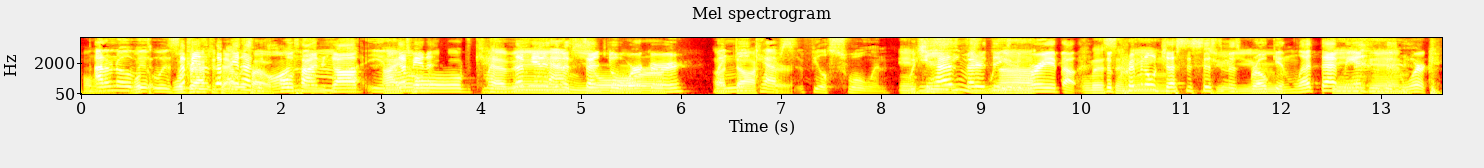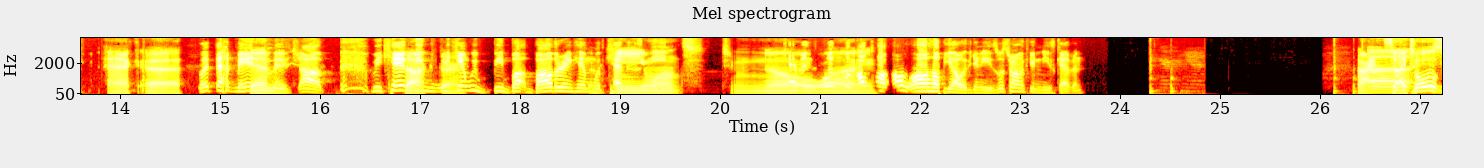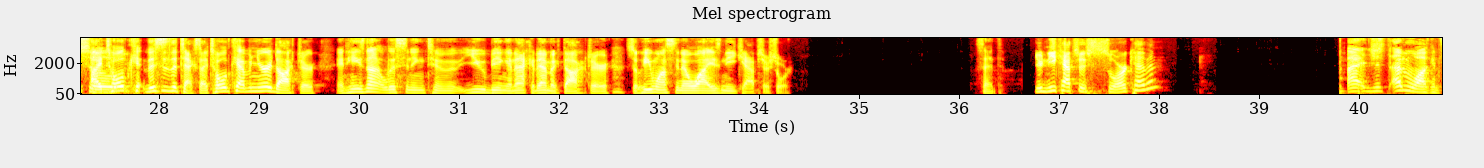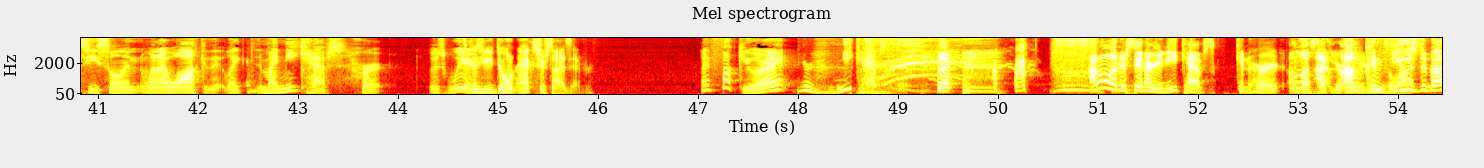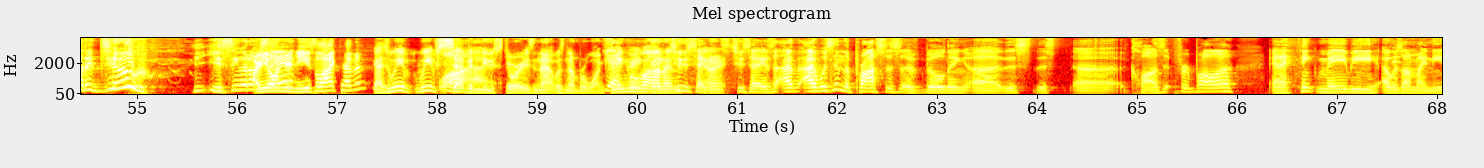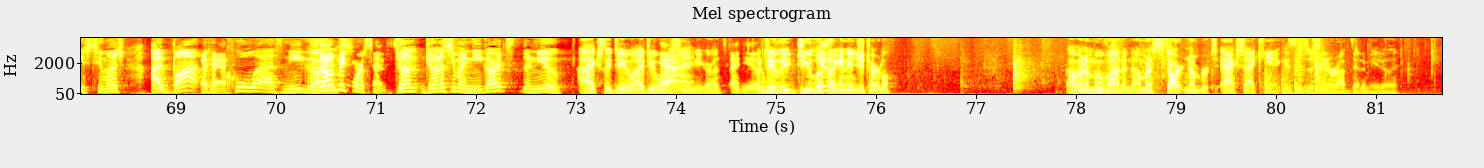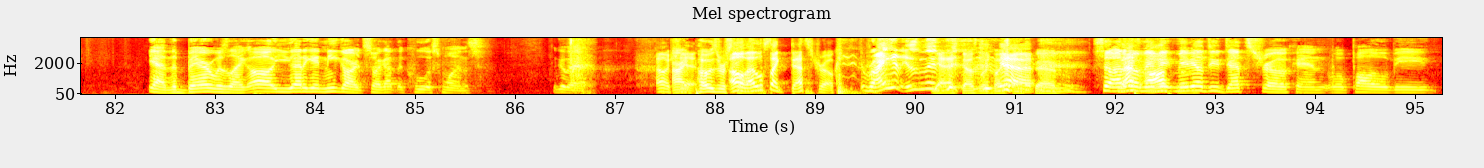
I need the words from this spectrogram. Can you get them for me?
Hold I on. don't know if We'll it was. We'll That man- that man has a full- Poe. full-time job. You I know, That man- told my Kevin, That man is an essential worker. my kneecaps feel swollen. And which He has better things to worry about. The criminal justice system is broken. Let that man do his work. Ac- uh, Let that man do his job. We can't be we can't be bo- bothering him with Kevin's he knees. wants to know Kevin, why. what- I'll, I'll, I'll, I'll help you out with your knees. What's wrong with your knees, Kevin? All right, so I Uh, told I told this is the text. I told Kevin you're a doctor, and he's not listening to you being an academic doctor, so he wants to know why his kneecaps are sore. Sent. Your kneecaps are sore, Kevin. I just I've been walking Cecil, and when I walk, like my kneecaps hurt. It was weird. Because you don't exercise ever. Hey, fuck you, all right? Your kneecaps. I don't understand how your kneecaps can hurt unless like you're. I'm your a lot. confused about it too. you see what I'm saying? Are you saying? on your knees a lot, Kevin? Guys, we have we have Well, seven I- news stories, and that was number one. Can Yeah, we Greg, move on? Greg, and- two seconds. all right. Two seconds. I, I was in the process of building uh, this this uh, closet for Paula, and I think maybe I was on my knees too much. I bought Okay. cool ass knee guards. That would make more sense. Do you, want, do you want to see my knee guards? They're new. I actually do. I do want Yeah. to see your knee guards. I do. Do, you- do you look Is- like a Ninja Turtle? I'm gonna move on, and I'm gonna start number two. Actually, I can't because they'll just interrupt it immediately. Yeah, the bear was like, "Oh, you got to get knee guards," so I got the coolest ones. Look at that. Oh shit. right, Poe's oh, that looks like Deathstroke. Right? Isn't it? Yeah, it does look like Yeah. that. So I don't That's know. Maybe awesome. maybe I'll do Deathstroke, and well, Paula will be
